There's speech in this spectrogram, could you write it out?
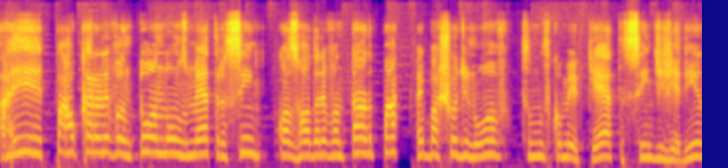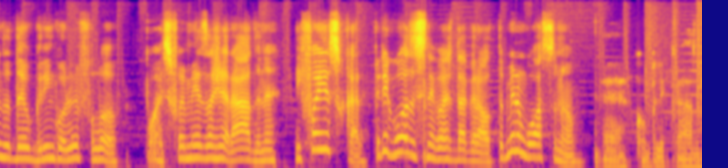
Aí, pá, o cara levantou, andou uns metros assim, com as rodas levantadas, pá. Aí baixou de novo, todo mundo ficou meio quieto, assim, digerindo. Daí o gringo olhou e falou: Pô, isso foi meio exagerado, né? E foi isso, cara. Perigoso esse negócio dar grau. Também não gosto, não. É, complicado.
